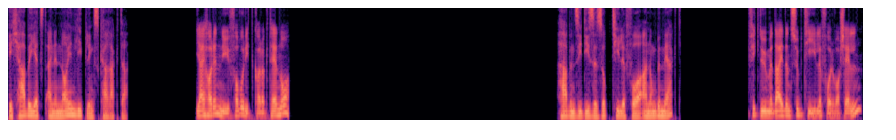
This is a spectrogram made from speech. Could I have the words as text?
Ich habe jetzt einen neuen Lieblingscharakter. Jeg har en ny favorittkarakter nå. Haben Sie diese subtile Vorahnung bemerkt? Fikk du med deg den subtile forvarselen?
